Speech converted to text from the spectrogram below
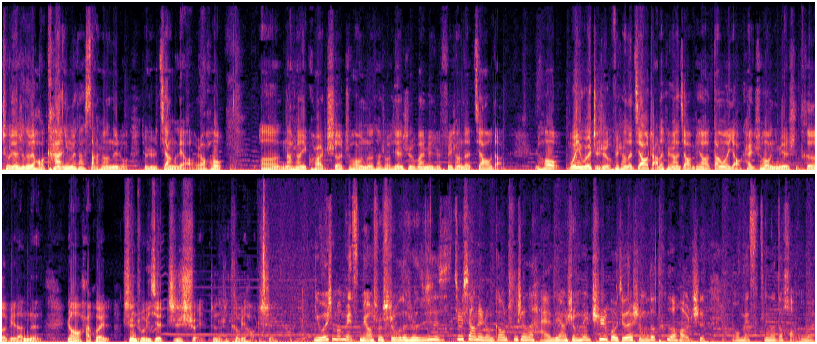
首先是特别好看，因为它撒上那种就是酱料，然后，呃，拿上一块吃了之后呢，它首先是外面是非常的焦的，然后我以为只是非常的焦，炸的非常焦，没有当我咬开之后，里面是特别的嫩，然后还会渗出一些汁水，真的是特别好吃。你为什么每次描述食物的时候，就是就像那种刚出生的孩子一样，什么没吃过，觉得什么都特好吃？我每次听了都好饿呀。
